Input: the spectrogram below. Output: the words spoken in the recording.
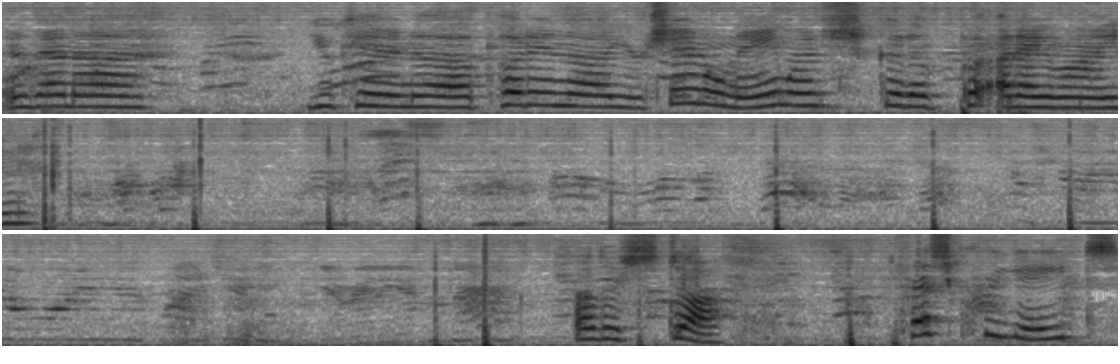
And then uh, you can uh, put in uh, your channel name. I'm just going to put an a line. Other stuff. Press create.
